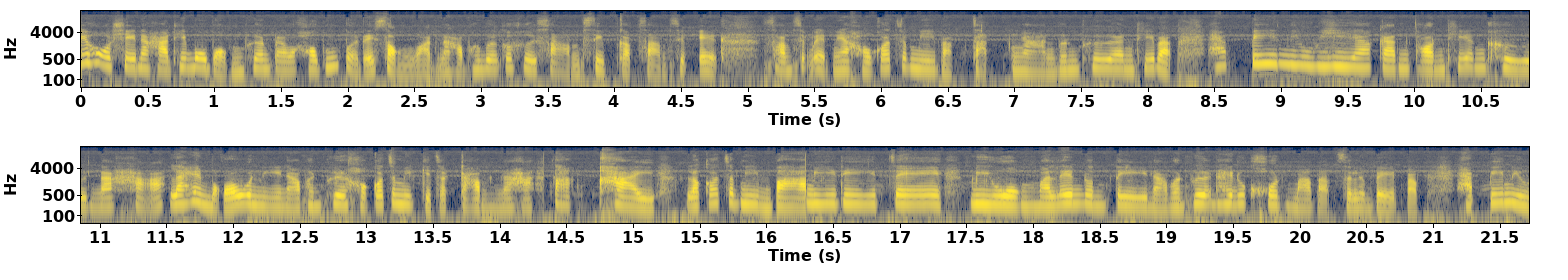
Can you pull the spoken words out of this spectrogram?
ที่โฮชินะคะที่โบบอกเพื่อนๆไปว่าเขาเพิ่งเปิดได้ 2 วันนะคะ เพื่อนๆก็คือ 30 กับ 31 31เนี่ยเขาก็จะมีแบบจัดงานเพื่อนๆ ที่แบบแฮปปี้นิว e ย r กันตอนเที่ยงคืนนะคะ และเห็นบอกว่าวันนี้นะเพื่อนๆเขาก็จะมีกิจกรรมนะคะ ตักไข่แล้วก็จะมีบาร์มีดีเจมีวงมาเล่นดนตรีนะเพื่อนๆให้ทุกคนมาแบบเซเลบรตแบบแฮปปี้นิว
